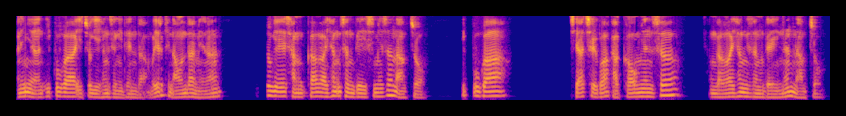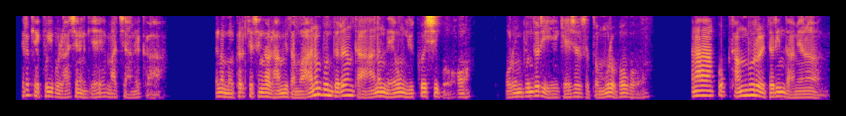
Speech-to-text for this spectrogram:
아니면 입구가 이쪽에 형성이 된다. 뭐 이렇게 나온다면은 이쪽에 상가가 형성되어 있으면서 남쪽 입구가 지하철과 가까우면서 상가가 형성되어 있는 남쪽 이렇게 구입을 하시는 게 맞지 않을까? 저는 뭐 그렇게 생각을 합니다. 뭐 아는 분들은 다 아는 내용일 것이고 모르는 분들이 계셔서 또 물어보고 하나 꼭 당부를 드린다면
